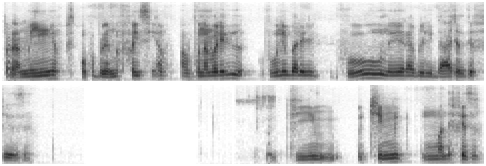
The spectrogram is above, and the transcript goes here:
Para mim, o principal problema foi sim, a vulnerabilidade da defesa. O time, o time, uma defesa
